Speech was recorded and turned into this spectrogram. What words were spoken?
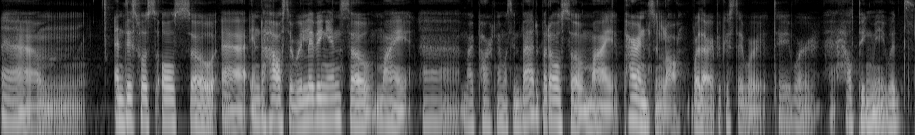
Um, and this was also uh, in the house that we're living in. So my uh, my partner was in bed, but also my parents-in-law were there because they were they were helping me with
